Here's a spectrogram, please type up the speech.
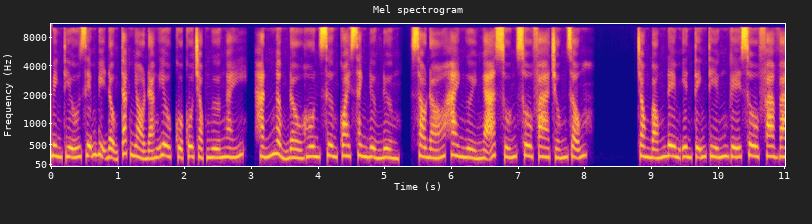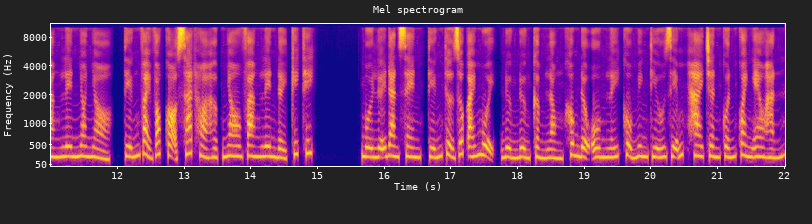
Minh Thiếu Diễm bị động tác nhỏ đáng yêu của cô chọc ngứa ngáy, hắn ngẩng đầu hôn xương quai xanh đường đường, sau đó hai người ngã xuống sofa trống rỗng. Trong bóng đêm yên tĩnh tiếng ghế sofa vang lên nho nhỏ, tiếng vải vóc cọ sát hòa hợp nhau vang lên đầy kích thích. Môi lưỡi đan sen, tiếng thở dốc ái muội, đường đường cầm lòng không đậu ôm lấy cổ Minh Thiếu Diễm, hai chân quấn quanh eo hắn.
